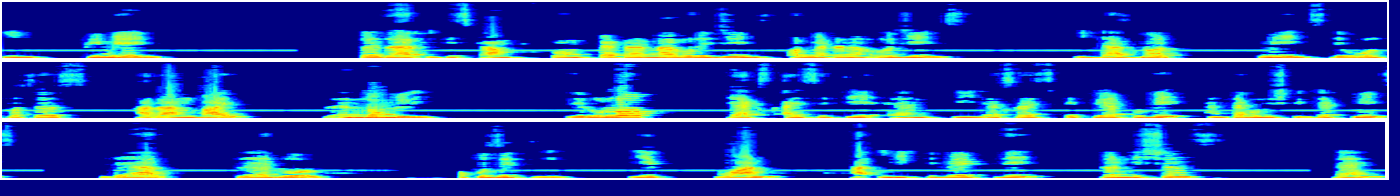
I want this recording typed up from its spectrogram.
in female whether it is come from paternal origins or maternal origins. It does not mean the whole process are run by randomly. The rule of XIST and PXIs appear to be antagonistic. That means they are play role oppositely. If one uh, inactivate the conditions and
